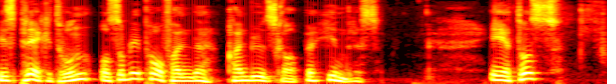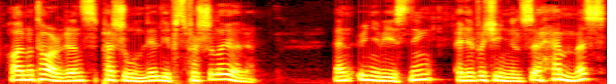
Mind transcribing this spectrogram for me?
Hvis preketonen også blir påfallende, kan budskapet hindres. Etos har med talerens personlige livsførsel å gjøre. En undervisning eller forkynnelse hemmes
